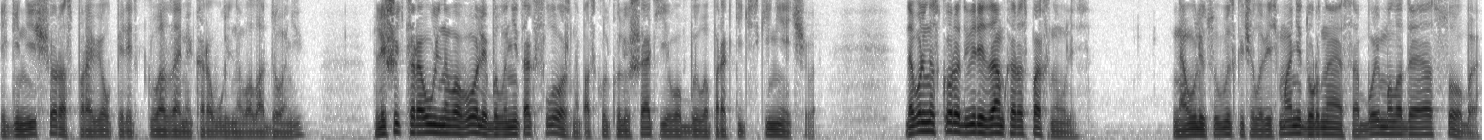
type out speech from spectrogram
Эгин еще раз провел перед глазами караульного ладонью, Лишить караульного воли было не так сложно, поскольку лишать его было практически нечего. Довольно скоро двери замка распахнулись. На улицу выскочила весьма недурная собой молодая особа.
